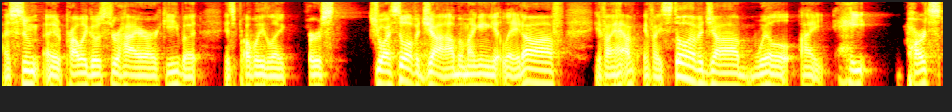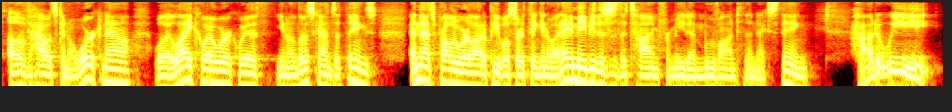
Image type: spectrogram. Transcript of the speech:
I assume it probably goes through hierarchy, but it's probably like first do I still have a job? Am I going to get laid off? If I have if I still have a job, will I hate parts of how it's going to work now? Will I like who I work with? You know, those kinds of things. And that's probably where a lot of people start thinking about, hey, maybe this is the time for me to move on to the next thing. How do we,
